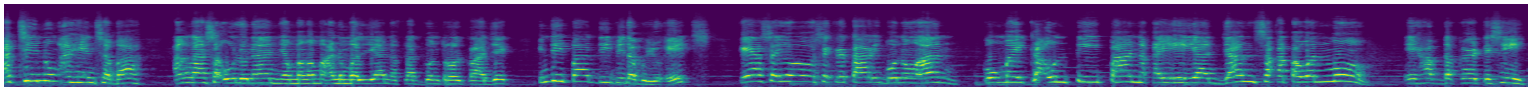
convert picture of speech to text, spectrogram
At sinong ahensya ba ang nasa ulo na niyang mga maanumalya na flood control project? Hindi pa DPWH? Kaya sa'yo, Secretary Bonoan, kung may kaunti pa na kahihiyan dyan sa katawan mo, eh have the courtesy,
